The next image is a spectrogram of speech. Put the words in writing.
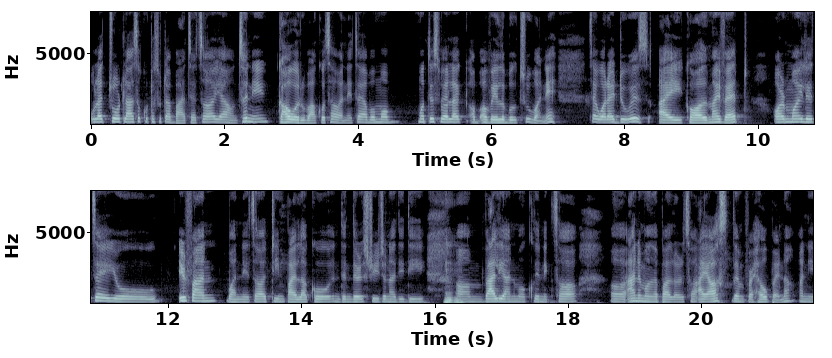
उसलाई चोट लाग्छ खुट्टा सुट्टा भाँचिएको छ या हुन्छ नि घाउहरू भएको छ भने चाहिँ अब म म त्यस बेला अब अभाइलेबल छु भने चाहिँ what I do is I call my vet or मैले चाहिँ यो इरफान भन्ने छ टिम पाइलाको देन देयर सृजना दिदी भ्याली एनिमल क्लिनिक छ एनिमल नेपालहरू छ. I ask them for help होइन अनि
